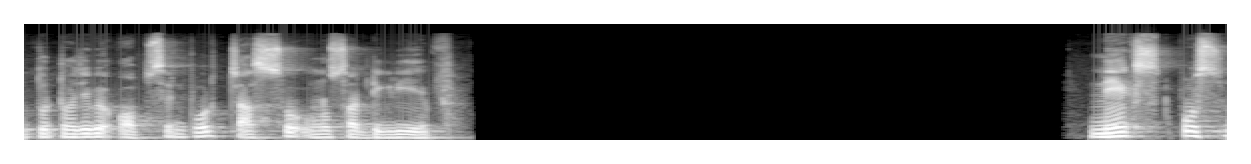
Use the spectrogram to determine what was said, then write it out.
উত্তরটা হয়ে যাবে অপশন ফোর চারশো উনষাট ডিগ্রি এফ নেক্সট প্রশ্ন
